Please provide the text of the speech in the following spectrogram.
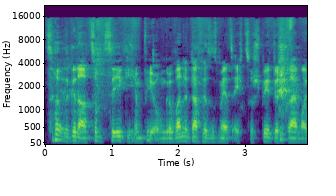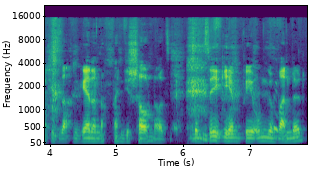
Zu, genau, zum CGMP umgewandelt. Dafür ist es mir jetzt echt zu spät. Wir schreiben euch die Sachen gerne nochmal in die Show Notes. Zum CGMP umgewandelt.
